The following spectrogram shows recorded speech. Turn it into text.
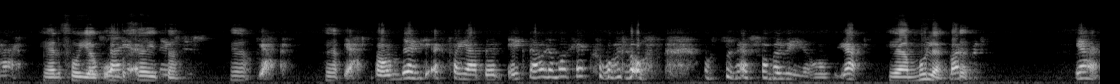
Ja, Ja, dat voel je ook dan je echt onbegrepen. Ja, ja. Ja. Ja. dan denk je echt van ja, ben ik nou helemaal gek geworden of, of de rest van de wereld? Ja, ja moeilijk. maar. Ja,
